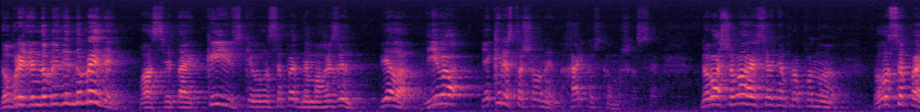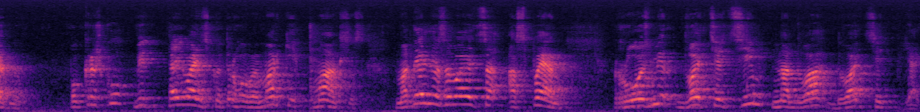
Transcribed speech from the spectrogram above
Добрий день, добрий день, добрий день! Вас вітає київський велосипедний магазин Віла Віва, який розташований на Харківському шосе. До вашої уваги сьогодні пропоную велосипедну покришку від тайванської торгової марки Maxis. Модель називається Aspen. Розмір 27 на 2,25. Е,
